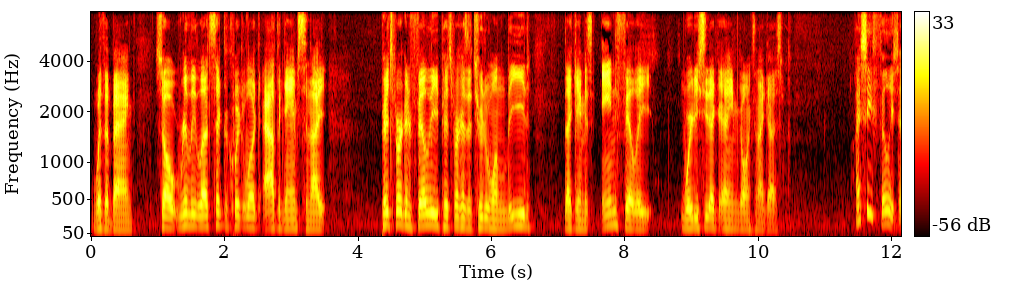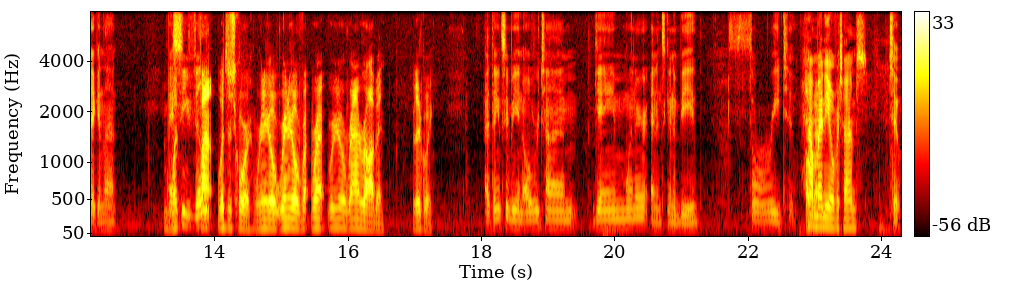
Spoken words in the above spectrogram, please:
with a bang. So really, let's take a quick look at the games tonight. Pittsburgh and Philly. Pittsburgh has a two to one lead. That game is in Philly. Where do you see that game going tonight, guys? I see Philly taking that. I see Philly- fin- what's the score? We're gonna go. We're gonna go. ra- ra- We're gonna go round robin, really quick. I think it's gonna be an overtime game winner, and it's gonna be three two. How Okay. many overtimes? Two.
